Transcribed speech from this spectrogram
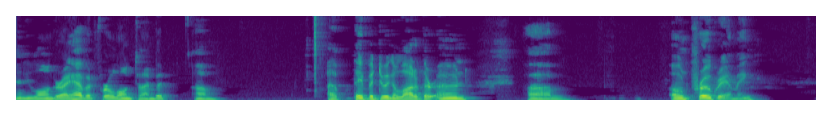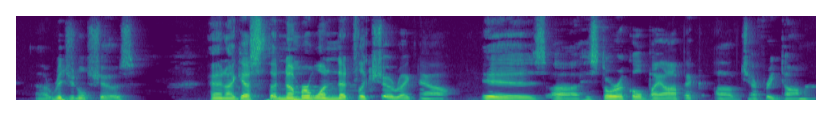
any longer. I haven't for a long time, but um, uh, they've been doing a lot of their own um, own programming, uh, original shows. And I guess the number one Netflix show right now is a historical biopic of Jeffrey Dahmer.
